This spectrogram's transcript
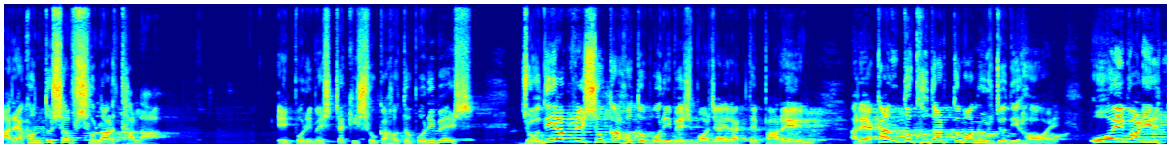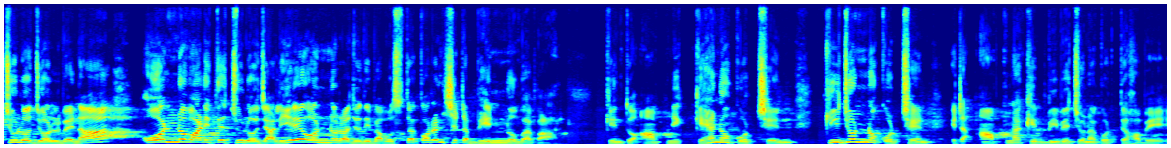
আর এখন তো সব সোলার থালা। এই পরিবেশটা কি শোকাহত পরিবেশ? যদি আপনি শোকাহত পরিবেশ বজায় রাখতে পারেন, আর একান্ত ক্ষুধার্ত মানুষ যদি হয়, ওই বাড়ির চুলো জ্বলবে না, অন্য বাড়িতে চুলো জ্বালিয়ে অন্যরা যদি ব্যবস্থা করেন, সেটা ভিন্ন ব্যাপার। কিন্তু আপনি কেন করছেন? কী জন্য করছেন? এটা আপনাকে বিবেচনা করতে হবে।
